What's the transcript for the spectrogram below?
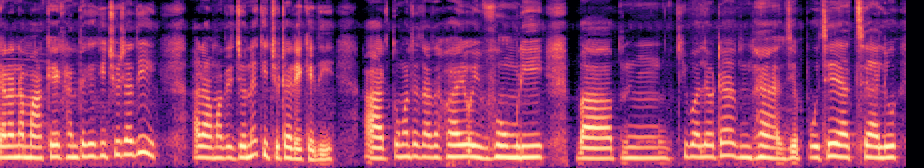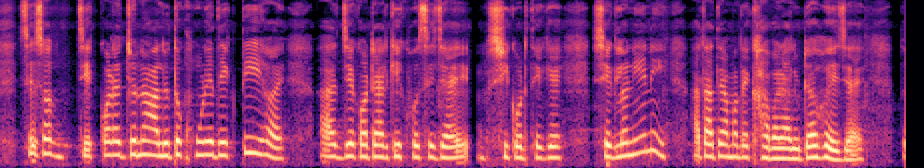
কেননা মাকে এখান থেকে কিছুটা দিই আর আমাদের জন্য কিছুটা রেখে দিই। আর তোমাদের দাদাভাই ওই ভুমড়ি বা কি বলে ওটা হ্যাঁ যে পচে যাচ্ছে আলু, সেসব চেক করার জন্য আলু তো খুঁড়ে দেখতেই হয়। আর যে কটা আর কি খসে যায় শিকড় থেকে, সেগুলো নিয়ে নিই আর তাতে আমাদের খাবার আলুটা হয়ে যায়। তো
